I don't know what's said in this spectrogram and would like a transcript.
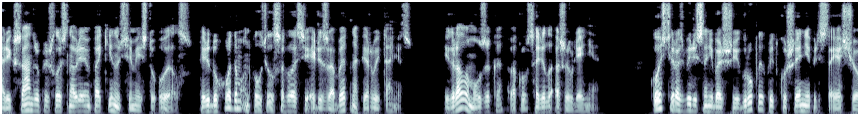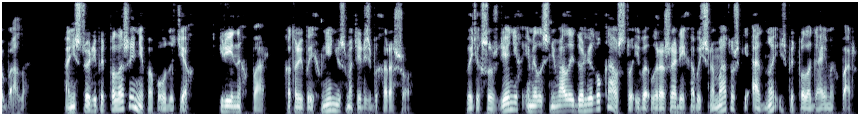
Александру пришлось на время покинуть семейство Уэллс. Перед уходом он получил согласие Элизабет на первый танец. Играла музыка, вокруг царило оживление. Кости разбились на небольшие группы в предвкушении предстоящего бала. Они строили предположения по поводу тех или иных пар, которые, по их мнению, смотрелись бы хорошо. В этих суждениях имелось немалая доля лукавства, ибо выражали их обычно матушки одной из предполагаемых пар.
